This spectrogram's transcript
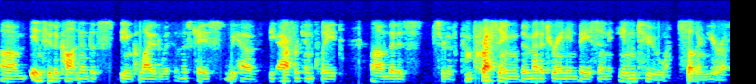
um, into the continent that's being collided with. In this case, we have the African plate um, that is sort of compressing the Mediterranean basin into southern Europe.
